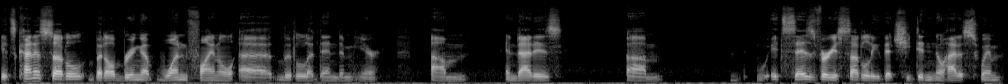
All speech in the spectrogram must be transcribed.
It's kind of subtle, but I'll bring up one final uh, little addendum here, um, and that is, um, it says very subtly that she didn't know how to swim,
